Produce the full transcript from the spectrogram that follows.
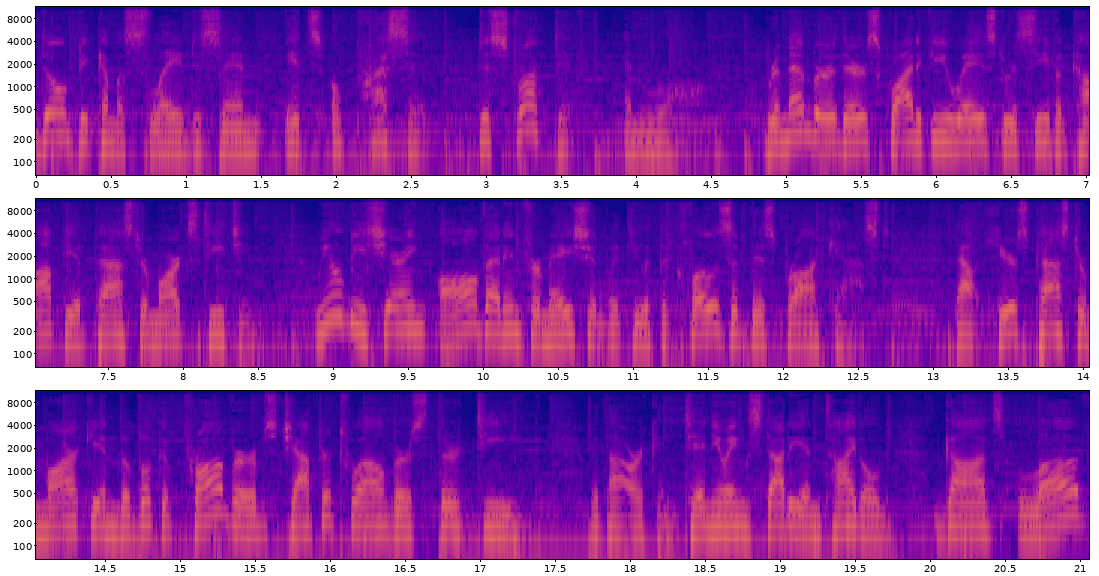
Don't become a slave to sin. It's oppressive, destructive, and wrong. Remember, there's quite a few ways to receive a copy of Pastor Mark's teaching. We'll be sharing all that information with you at the close of this broadcast. Now, here's Pastor Mark in the book of Proverbs, chapter 12, verse 13, with our continuing study entitled God's Love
